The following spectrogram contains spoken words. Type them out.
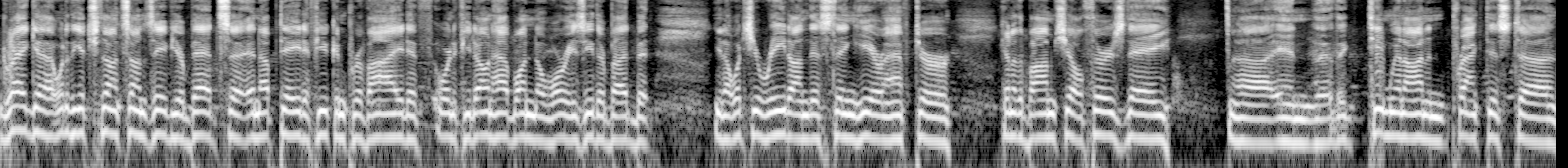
Greg, uh, what are the thoughts on Xavier Betts? Uh, an update, if you can provide, if or if you don't have one, no worries either, bud. But you know, what's your read on this thing here after kind of the bombshell Thursday, uh, and the, the, team went on and practiced uh,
